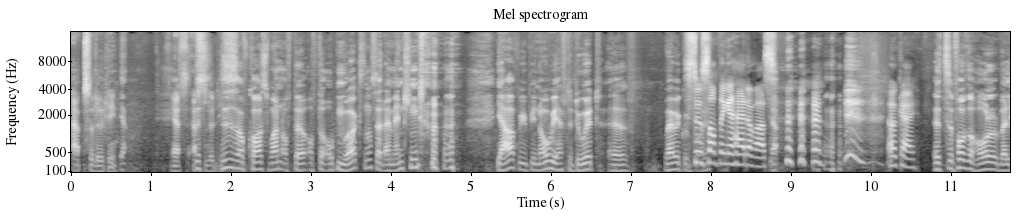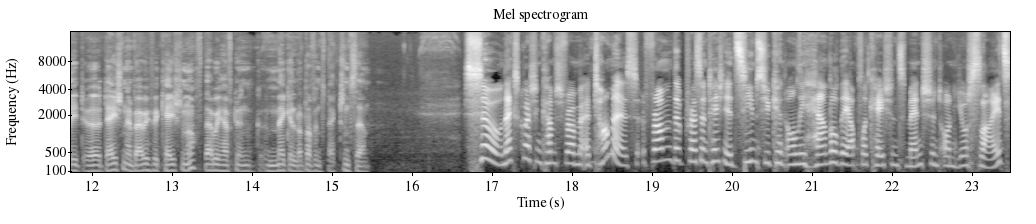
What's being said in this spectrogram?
Absolutely. Yeah. Yes, absolutely. This, this, is of course one of the of the open works no, that I mentioned. yeah, we, we know we have to do it. Uh, very good. Still point. something ahead of us. Yeah. okay. It's for the whole validation and verification. No? There we have to make a lot of inspections there. So, next question comes from uh, Thomas. From the presentation, it seems you can only handle the applications mentioned on your slides.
